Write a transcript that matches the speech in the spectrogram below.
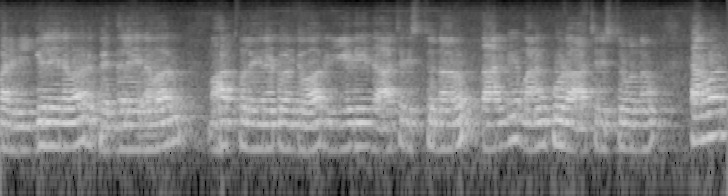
మరి విజ్ఞులైన వారు పెద్దలైన వారు మహత్తులైనటువంటి వారు ఏదైతే ఆచరిస్తున్నారో దానిని మనం కూడా ఆచరిస్తూ ఉన్నాం. తర్వాత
